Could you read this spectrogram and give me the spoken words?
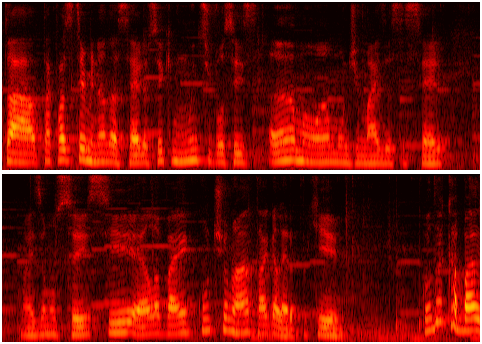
tá, tá quase terminando a série. Eu sei que muitos de vocês amam, amam demais essa série. Mas eu não sei se ela vai continuar, tá, galera? Porque quando acabar,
